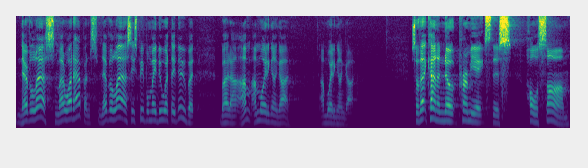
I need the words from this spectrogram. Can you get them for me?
Nevertheless, no matter what happens, nevertheless, these people may do what they do, but, but uh, I'm, I'm waiting on God. I'm waiting on God. So that kind of note permeates this whole psalm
